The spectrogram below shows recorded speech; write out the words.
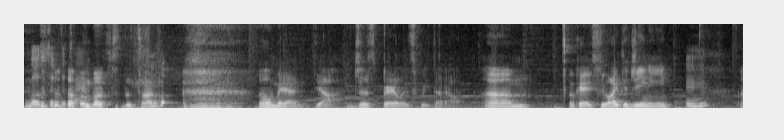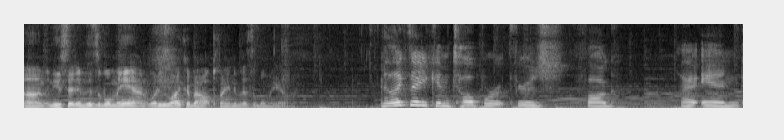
most of the time. most of the time. oh man, yeah, just barely squeaked that out. Um, okay, so you like the genie, Mm-hmm. um, and you said Invisible Man. What do you like about playing Invisible Man? I like that he can teleport through his fog, uh, and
